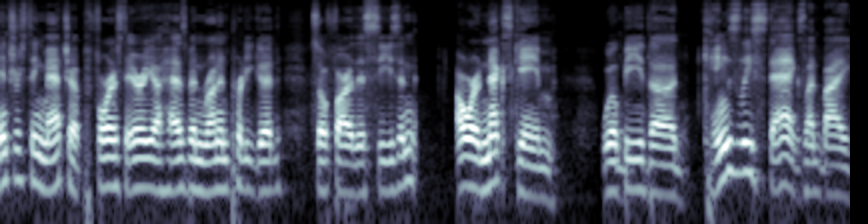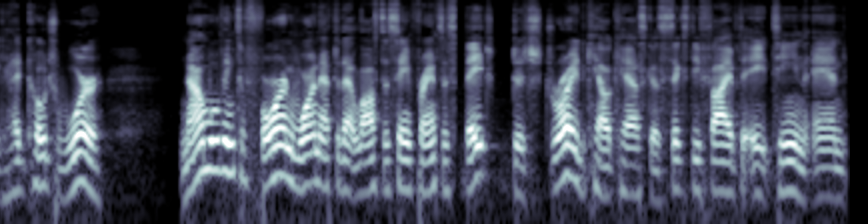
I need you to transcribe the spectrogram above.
interesting matchup. Forest Area has been running pretty good so far this season. Our next game will be the Kingsley Stags, led by head coach War. Now moving to four and one after that loss to St. Francis, they destroyed Kalkaska 65 to 18, and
